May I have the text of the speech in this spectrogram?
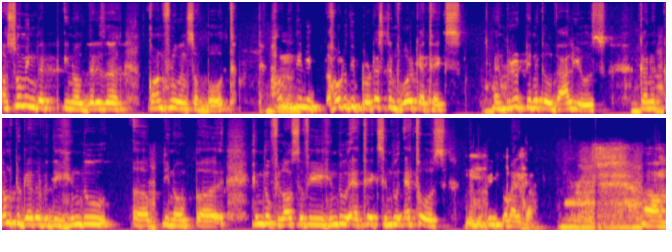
assuming that you know there is a confluence of both how hmm. do the how do the protestant work ethics and puritanical values kind of come together with the hindu uh, you know uh, hindu philosophy hindu ethics hindu ethos that they bring to america um,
